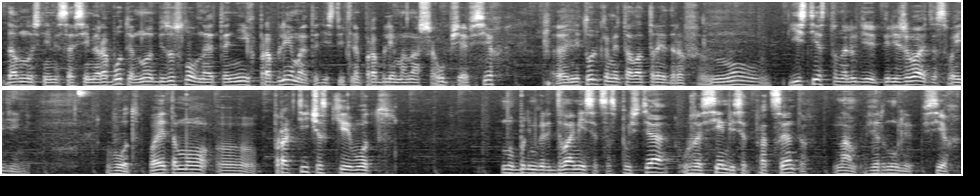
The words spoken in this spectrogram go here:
давно с ними со всеми работаем, но, безусловно, это не их проблема, это действительно проблема наша общая всех, э, не только металлотрейдеров. Ну, естественно, люди переживают за свои деньги. Вот, поэтому э, практически вот, ну, будем говорить, два месяца спустя уже 70% нам вернули всех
